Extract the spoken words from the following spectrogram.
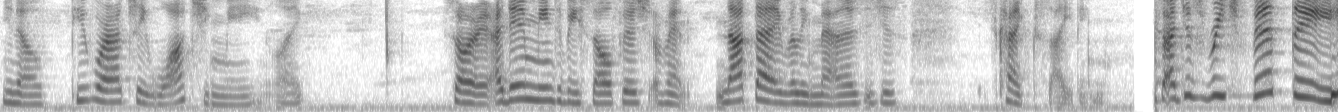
you know, people are actually watching me. Like sorry, I didn't mean to be selfish. I mean, not that it really matters. It's just it's kind of exciting. I just reached 50,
